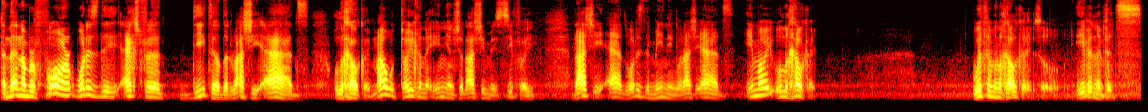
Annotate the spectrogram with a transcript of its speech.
And then number four, what is the extra detail that Rashi adds? Rashi adds, what is the meaning? What Rashi adds. With them in the chelkai. So even if it's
